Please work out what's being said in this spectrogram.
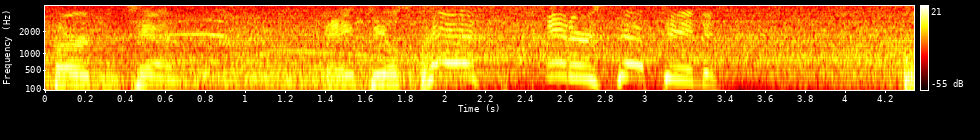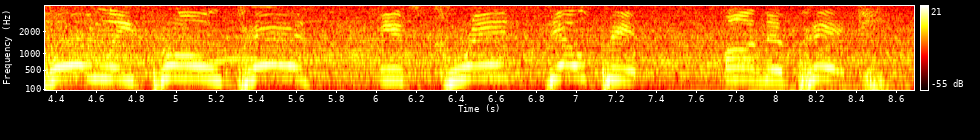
Third and 10. Mayfield's pass intercepted. Poorly thrown pass. It's Grant Delpit on the pick.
